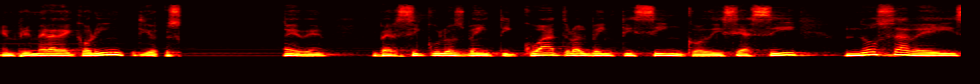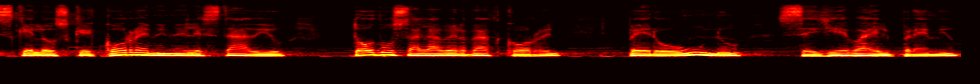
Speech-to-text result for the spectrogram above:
En Primera de Corintios 9, versículos 24 al 25 dice así, ¿no sabéis que los que corren en el estadio, todos a la verdad corren, pero uno se lleva el premio?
